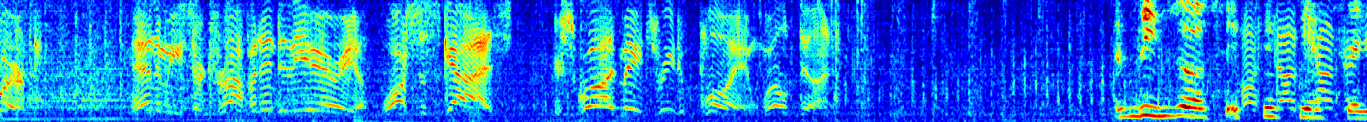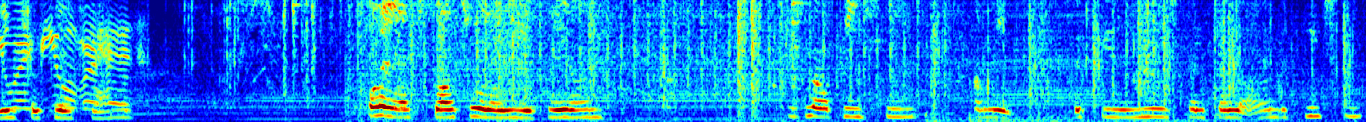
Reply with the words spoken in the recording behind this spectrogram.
Work. Enemies are dropping into the area. Watch the skies. Your squad mates redeploying. Well done. And these are 650 settings for PS5. Or Xbox, whatever you play on. It's not PC. I mean, if you use controller on the PC,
